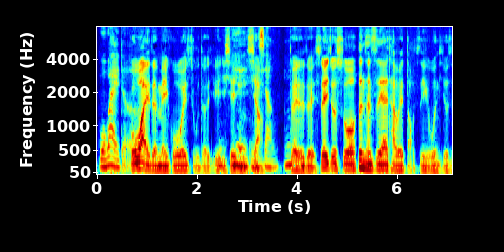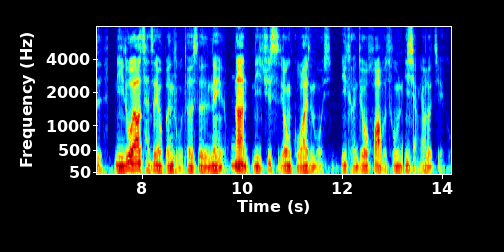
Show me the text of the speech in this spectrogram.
国外的，国外的，美国为主的一一些影像，嗯、对对对，所以就是说，生成式 AI 它会导致一个问题，就是你如果要产生有本土特色的内容，嗯、那你去使用国外的模型，你可能就画不出你想要的结果。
